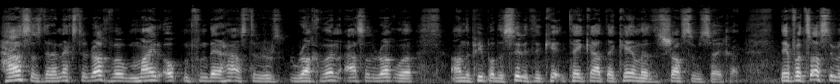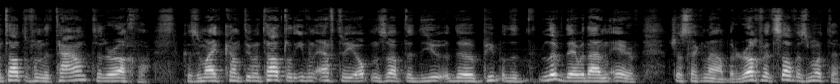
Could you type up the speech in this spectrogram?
houses that are next to Rachva might open from their house to Rachva, and the Rachva on the people of the city to take out their kelim that the shafsim seicha. Therefore, it's usher metaltal from the town to the Rachva, because he might come to metaltal even after he opens up the, the people that live there without an erev, just like now. But the Rachva itself is mutter,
